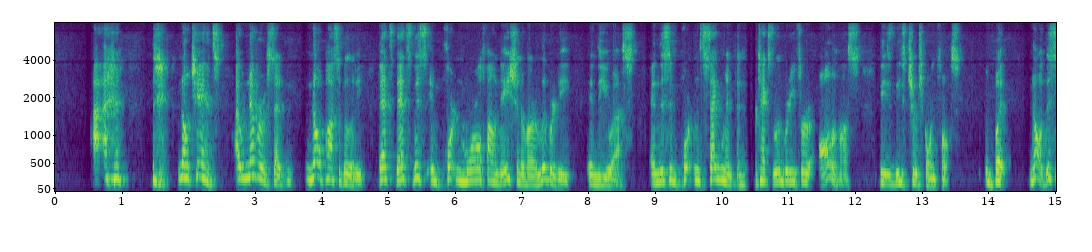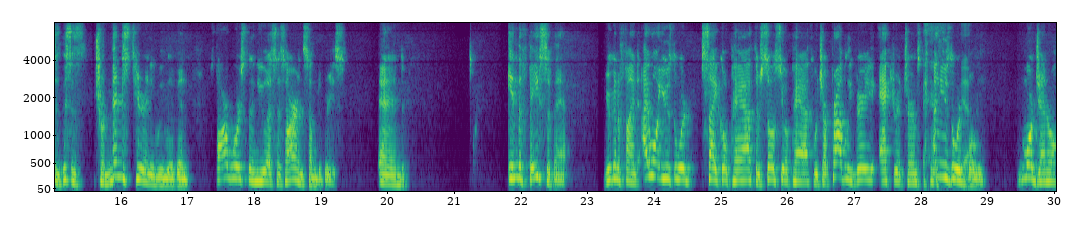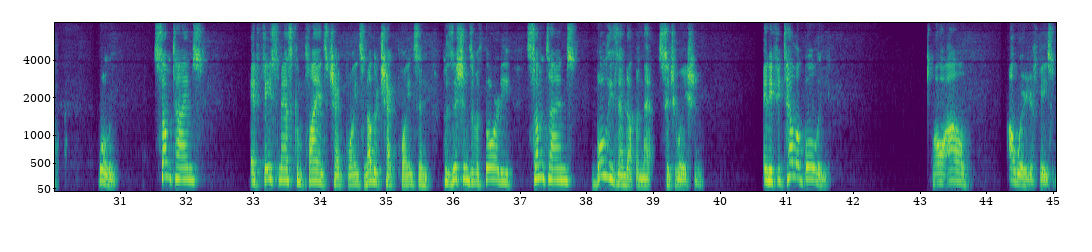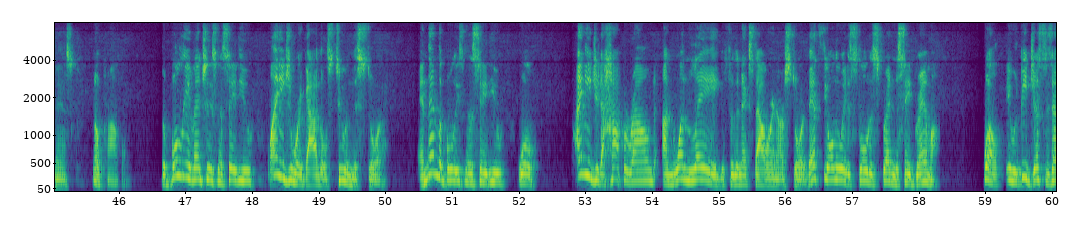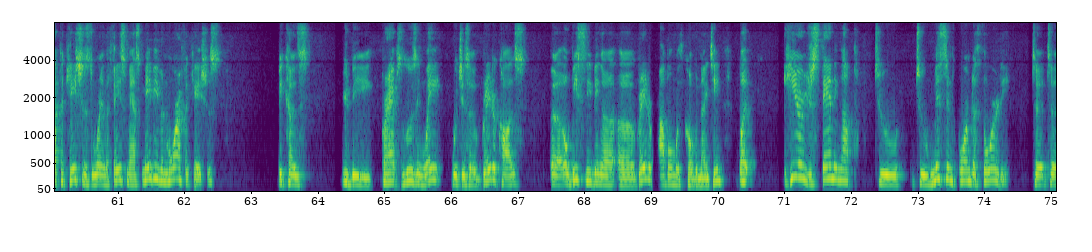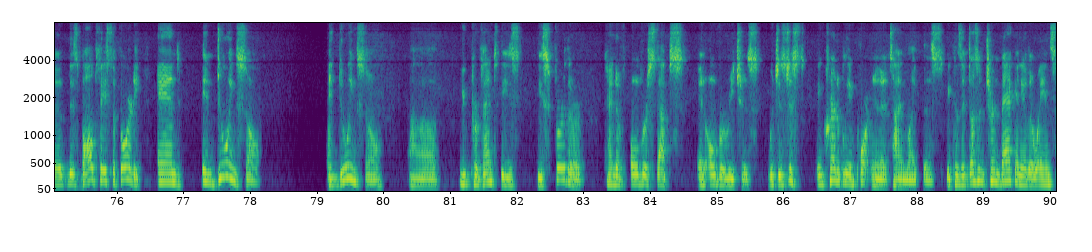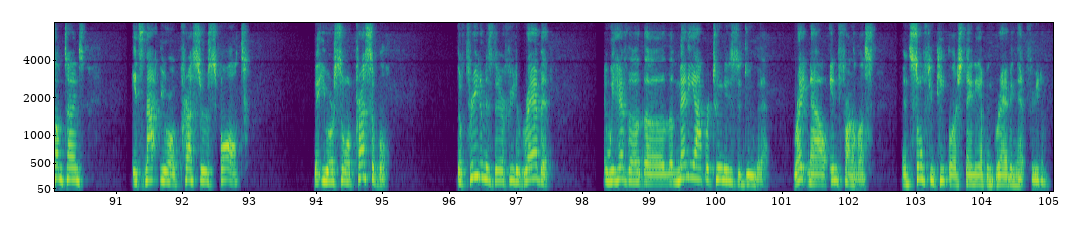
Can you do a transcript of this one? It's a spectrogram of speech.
I, no chance. I would never have said no possibility. That's that's this important moral foundation of our liberty in the U.S. and this important segment that protects liberty for all of us. These these church going folks, but no, this is this is tremendous tyranny we live in, far worse than the USSR in some degrees. And in the face of that, you're going to find I won't use the word psychopath or sociopath, which are probably very accurate terms. I'm going to use the word yeah. bully, more general, bully. Sometimes at face mask compliance checkpoints and other checkpoints and positions of authority, sometimes bullies end up in that situation. And if you tell a bully, oh, I'll I'll wear your face mask. No problem. The bully eventually is going to say to you, Well, I need you to wear goggles too in this store. And then the bully's going to say to you, Well, I need you to hop around on one leg for the next hour in our store. That's the only way to slow the spread and to save grandma. Well, it would be just as efficacious as wearing the face mask, maybe even more efficacious, because you'd be perhaps losing weight, which is a greater cause, uh, obesity being a, a greater problem with COVID 19. But here you're standing up to to misinformed authority, to, to this bald-faced authority. And in doing so, in doing so, uh, you prevent these these further kind of oversteps and overreaches, which is just incredibly important in a time like this because it doesn't turn back any other way. And sometimes it's not your oppressor's fault that you are so oppressible. The freedom is there for you to grab it. And we have the, the, the many opportunities to do that right now in front of us. And so few people are standing up and grabbing that freedom.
